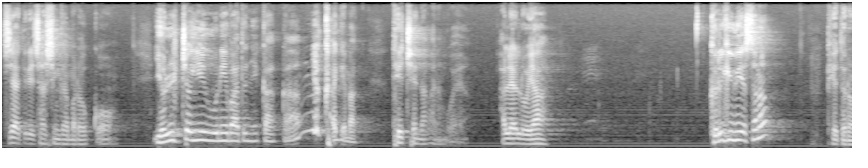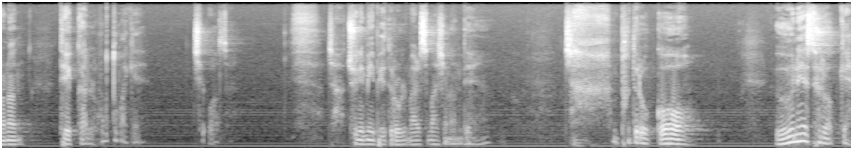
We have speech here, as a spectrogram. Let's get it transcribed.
제자들이 자신감을 얻고 열정이 은혜 받으니까 강력하게 막 대처해 나가는 거예요. 할렐루야. 그러기 위해서는 베드로는 대가를 혹독하게 치루었어요. 자 주님이 베드로를 말씀하시는데 참 부드럽고 은혜스럽게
